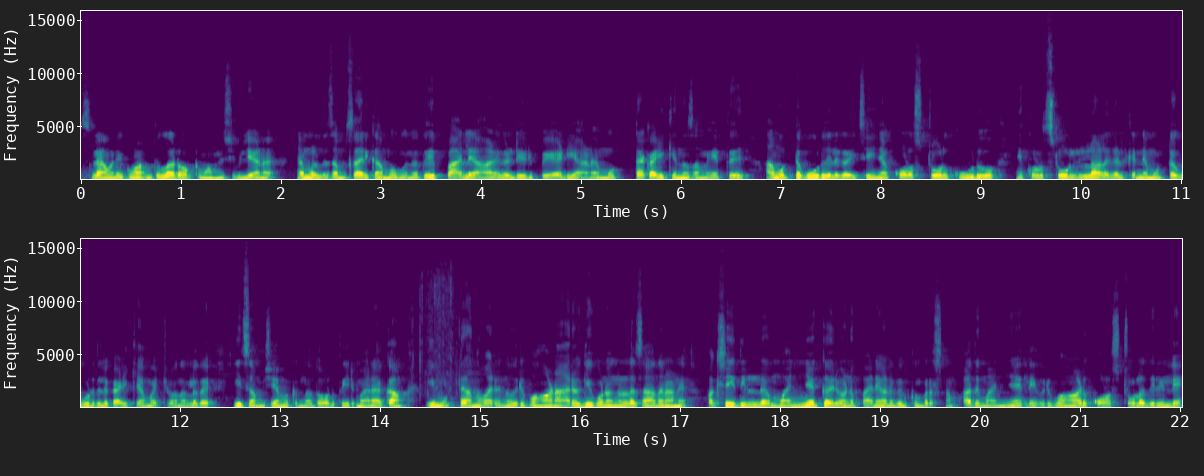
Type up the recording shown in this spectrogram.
അസ്സാം വലൈക്കും വാഹമത്തുള്ള ഡോക്ടർ മുഹമ്മദ് ഷിബിലിയാണ് നമ്മൾ ഇന്ന് സംസാരിക്കാൻ പോകുന്നത് പല ആളുകളുടെ ഒരു പേടിയാണ്. മുട്ട കഴിക്കുന്ന സമയത്ത് ആ മുട്ട കൂടുതൽ കഴിച്ചു കഴിഞ്ഞാൽ കൊളസ്ട്രോൾ കൂടുമോ ഇനി കൊളസ്ട്രോൾ ഉള്ള ആളുകൾക്ക് തന്നെ മുട്ട കൂടുതൽ കഴിക്കാൻ പറ്റുമോ എന്നുള്ളത് ഈ സംശയം വെക്കുന്നതോടെ തീരുമാനമാക്കാം ഈ മുട്ട എന്ന് പറയുന്നത് ഒരുപാട് ആരോഗ്യ ഗുണങ്ങളുള്ള സാധനമാണ്. പക്ഷേ ഇതിലുള്ള മഞ്ഞക്കരുമാണ് പല ആളുകൾക്കും പ്രശ്നം. അത് മഞ്ഞല്ലേ ഒരുപാട് കൊളസ്ട്രോൾ അതിലില്ലേ?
